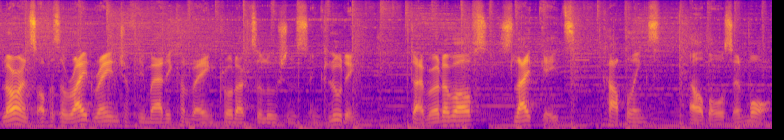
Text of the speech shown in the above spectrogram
Lorenz offers a wide range of pneumatic conveying product solutions, including diverter valves, slide gates, couplings, elbows, and more.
